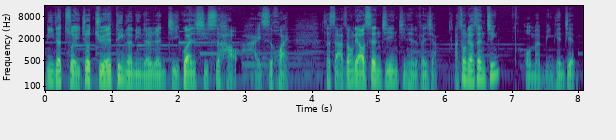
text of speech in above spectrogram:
你的嘴就决定了你的人际关系是好还是坏。这是阿忠聊圣经今天的分享，阿忠聊圣经，我们明天见。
